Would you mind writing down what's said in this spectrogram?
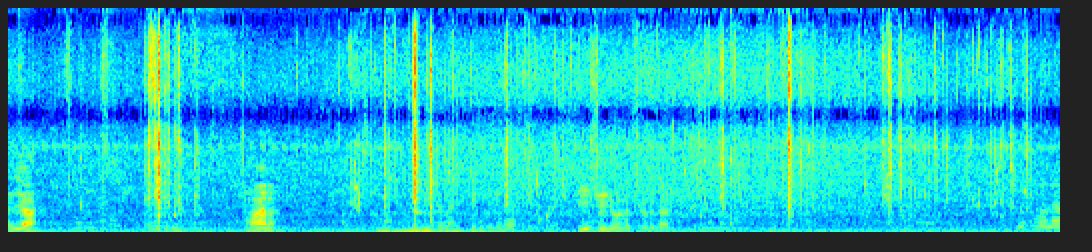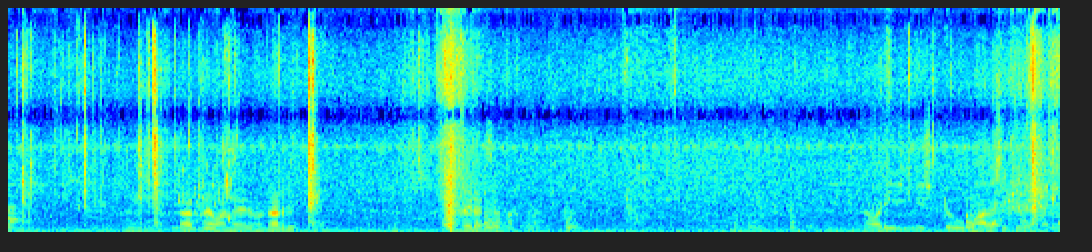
ಅಯ್ಯ ಮಾಲ ಮಣ್ಣಿಗೆಲ್ಲ ಹಾಕಿರ್ತಾರೆ ಈಚೆ ಜೋಳ ತಿರುಗಾಡ ದಾಡ್ದೆ ಒಂದೆರಡು ಮೂರು ದಾಡ್ದು ಸೈಡ್ ಸ್ವಲ್ಪ ನೋಡಿ ಇಷ್ಟು ಮಾಲು ಸಿಕ್ಕಿದೆ ನಮಗೆ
